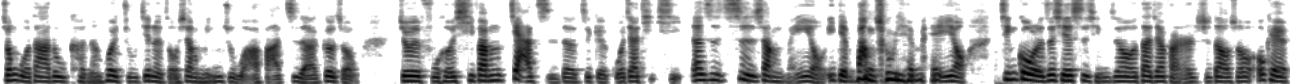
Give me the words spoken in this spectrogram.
中国大陆可能会逐渐的走向民主啊、法治啊各种。就是符合西方价值的这个国家体系，但是事实上没有一点帮助也没有。经过了这些事情之后，大家反而知道说，OK，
